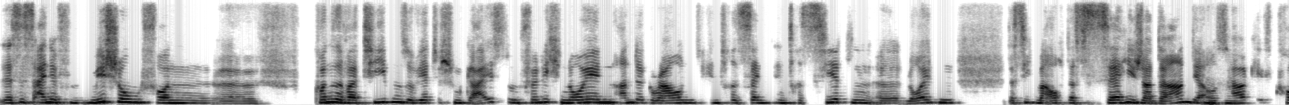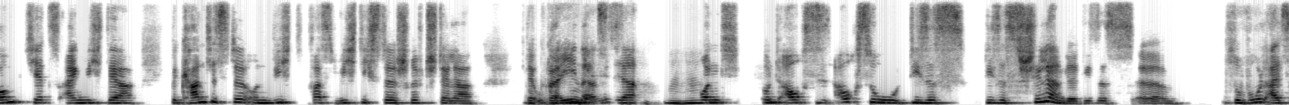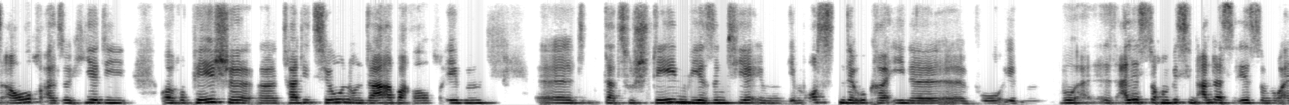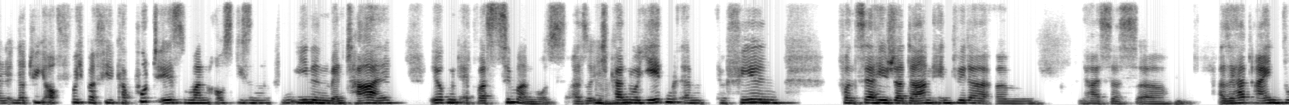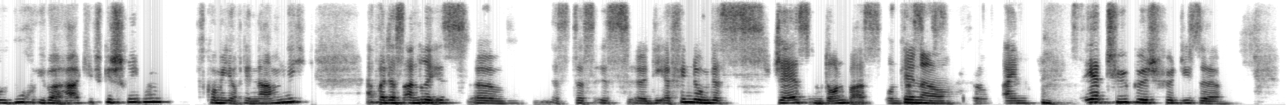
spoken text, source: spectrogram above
es ist eine Mischung von äh, konservativen sowjetischem Geist und völlig neuen Underground interessierten äh, Leuten. Das sieht man auch, dass Serhii Jadan, der mhm. aus Kharkiv kommt, jetzt eigentlich der bekannteste und wichtig, fast wichtigste Schriftsteller der Ukraine, Ukraine ist. Ja. Mhm. Und und auch auch so dieses dieses schillernde, dieses äh, sowohl als auch, also hier die europäische äh, Tradition und da aber auch eben äh, dazu stehen, wir sind hier im, im Osten der Ukraine, äh, wo eben wo alles doch ein bisschen anders ist und wo natürlich auch furchtbar viel kaputt ist und man aus diesen Ruinen mental irgendetwas zimmern muss. Also ich mhm. kann nur jedem ähm, empfehlen, von Serhii Jadan entweder, ähm, wie heißt das, äh, also er hat ein Buch über Kharkiv geschrieben, jetzt komme ich auf den Namen nicht, aber das andere ist, äh, das, das ist äh, die Erfindung des Jazz im Donbass. Und das genau. ist also ein sehr typisch für diese,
